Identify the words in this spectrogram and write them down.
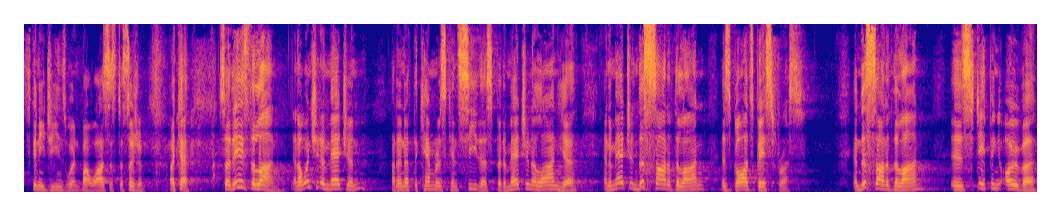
Skinny jeans weren't my wisest decision. Okay, so there's the line. And I want you to imagine I don't know if the cameras can see this, but imagine a line here and imagine this side of the line is God's best for us. And this side of the line is stepping over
